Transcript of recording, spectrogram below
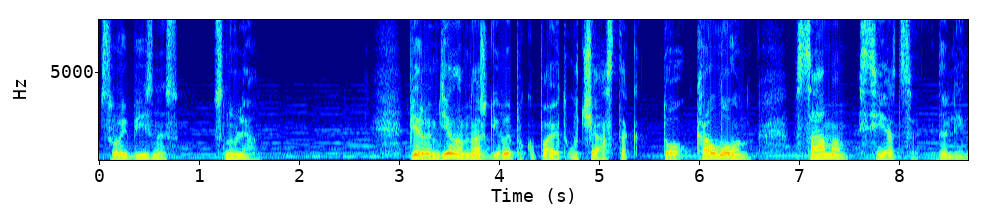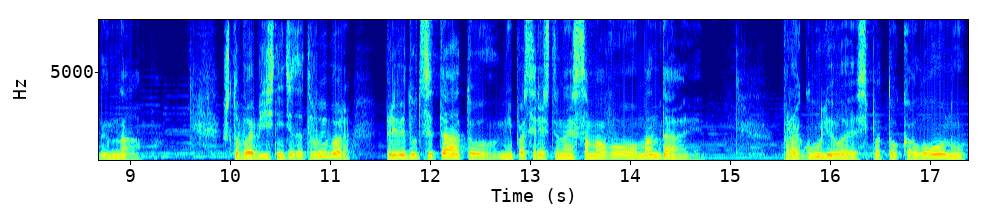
свой бизнес с нуля. Первым делом наш герой покупает участок то колонн в самом сердце долины Напа. Чтобы объяснить этот выбор, приведу цитату непосредственно из самого Мандави – прогуливаясь по Токолону,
